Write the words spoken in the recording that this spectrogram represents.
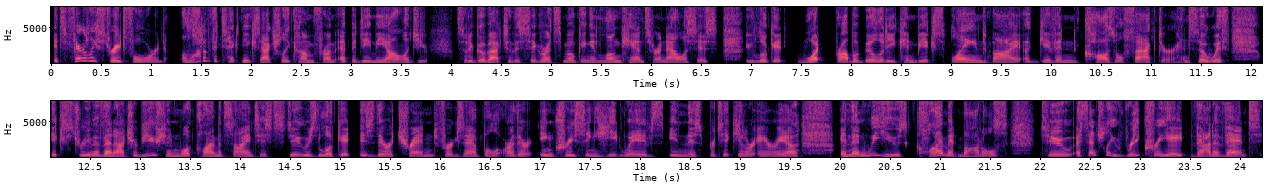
It's fairly straightforward. A lot of the techniques actually come from epidemiology. So, to go back to the cigarette smoking and lung cancer analysis, you look at what probability can be explained by a given causal factor. And so, with extreme event attribution, what climate scientists do is look at is there a trend, for example, are there increasing heat waves in this particular area? And then we use climate models to essentially recreate that event.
